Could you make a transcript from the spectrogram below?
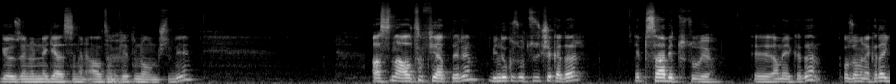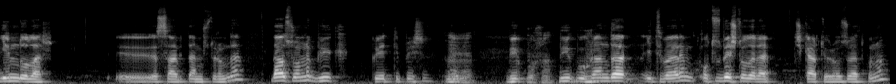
gözlerin önüne gelsin hani altın Hı. fiyatı ne olmuştu diye. Aslında altın fiyatları 1933'e kadar hep sabit tutuluyor e, Amerika'da. O zamana kadar 20 dolar e, sabitlenmiş durumda. Daha sonra büyük Great Depression, Evet. Büyük buhran. büyük buhranda itibaren 35 dolara çıkartıyor Roosevelt bunu.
